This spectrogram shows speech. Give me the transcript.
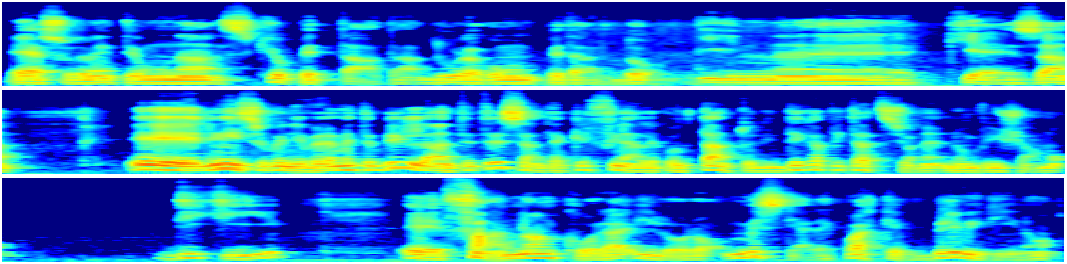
è assolutamente una schioppettata, dura come un petardo in eh, chiesa e l'inizio quindi è veramente brillante, interessante anche il finale con tanto di decapitazione, non vi diciamo di chi, e fanno ancora il loro mestiere, qualche brividino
